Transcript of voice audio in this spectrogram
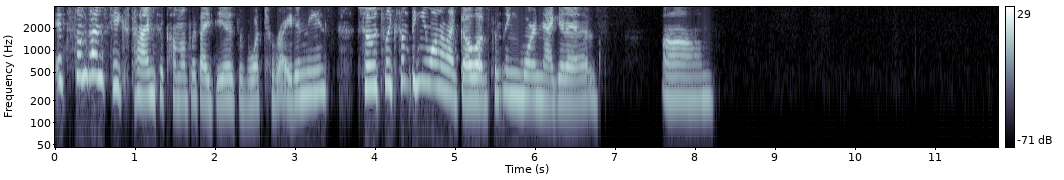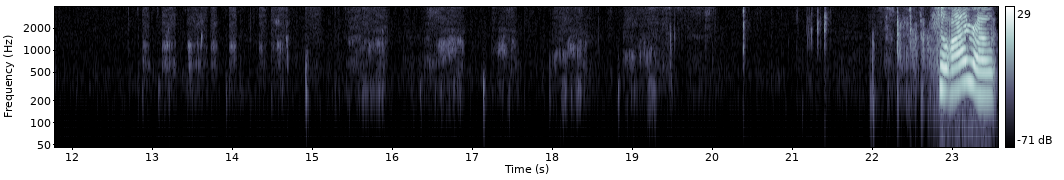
It sometimes takes time to come up with ideas of what to write in these. So it's like something you want to let go of, something more negative. Um, so I wrote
